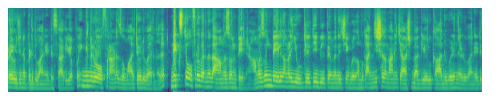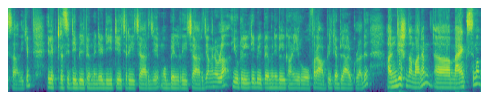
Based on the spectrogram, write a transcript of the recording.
പ്രയോജനപ്പെടുത്തുവാനായിട്ട് സാധിക്കും. അപ്പോൾ ഇങ്ങനെ ഒരു ഓഫറാണ് സൊമാറ്റോയിൽ വരുന്നത്. നെക്സ്റ്റ് ഓഫർ വരുന്നത് ആമസോൺ പേയിലാണ് ആമസോൺ പേയിൽ നമ്മൾ യൂട്ടിലിറ്റി ബിൽ പേയ്മെന്റ് ചെയ്യുമ്പോൾ നമുക്ക് അഞ്ച് ശതമാനം ക്യാഷ് ബാക്ക് ഈ ഒരു കാർഡ് വഴി നേടുവാനായിട്ട് സാധിക്കും. Electricity bill payment D T H recharge mobile recharge അങ്ങനെയുള്ള യൂട്ടിലിറ്റി ബിൽ പേയ്മെന്റുകൾക്കാണ് ഈ ഒരു ഓഫർ ആപ്ലിക്കബിൾ ആയിട്ടുള്ളത്. അഞ്ച് ശതമാനം മാക്സിമം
